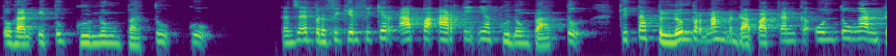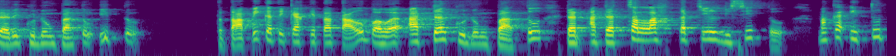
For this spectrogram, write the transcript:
Tuhan itu gunung batuku. Dan saya berpikir-pikir apa artinya gunung batu? Kita belum pernah mendapatkan keuntungan dari gunung batu itu. Tetapi ketika kita tahu bahwa ada gunung batu dan ada celah kecil di situ, maka itu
